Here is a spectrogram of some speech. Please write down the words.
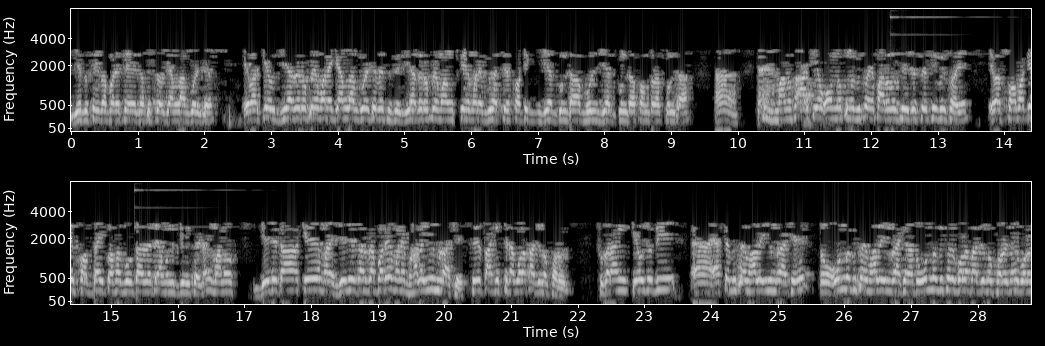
যেহেতু সেই ব্যাপারে সে যথেষ্ট জ্ঞান লাভ করেছে। এবার কেউ জিহাদের উপরে মানে জ্ঞান লাভ করেছে বেশি জিহাদের উপরে মানুষকে মানে বুঝাচ্ছে সঠিক জিহাদ কোনটা ভুল জিহাদ কোনটা সন্ত্রাস কোনটা হ্যাঁ। মানুষ আর কেউ অন্য কোনো বিষয়ে পারদর্শী হয়েছে সেই বিষয়ে এবার সবাকে সবটাই কথা বলতে হবে এমন একটি বিষয় নয়। মানুষ যে যেটাকে মানে যে যেটার ব্যাপারে মানে ভালো ইলম রাখে সে তাকে সেটা বলা তার জন্য খরচ সুতরাং কেউ যদি একটা বিষয়ে ভালো ইলম রাখে তো অন্য বিষয়ে ভালো ইলম রাখে না তো অন্য বিষয়ে বলা তার জন্য খরচ নয় বরং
